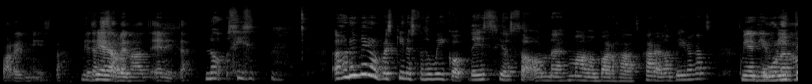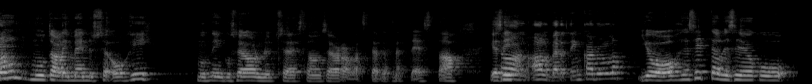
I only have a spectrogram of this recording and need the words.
pari niistä. Mitä sä oli- venaat eniten? No siis, oh, nyt minun rupesi kiinnostaa We Got This, jossa on ne maailman parhaat Karelan piirakat. Mie en tiedä miten, multa oli mennyt se ohi. Mutta niinku se on nyt se, se on seuraavat, sitä pitäisi testaa. Ja se sit, on Albertin kadulla. Joo, ja sitten oli se joku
